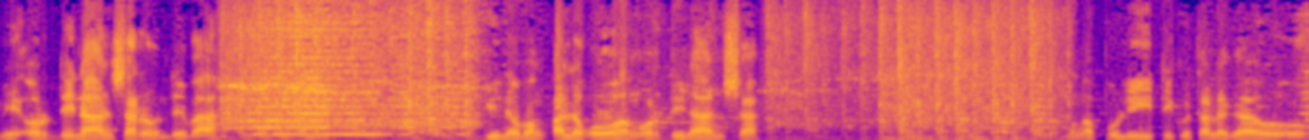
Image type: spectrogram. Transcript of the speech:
May ordinansa ron, di ba? Ginawang kalokohang ordinansa Mga politiko talaga, oo.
